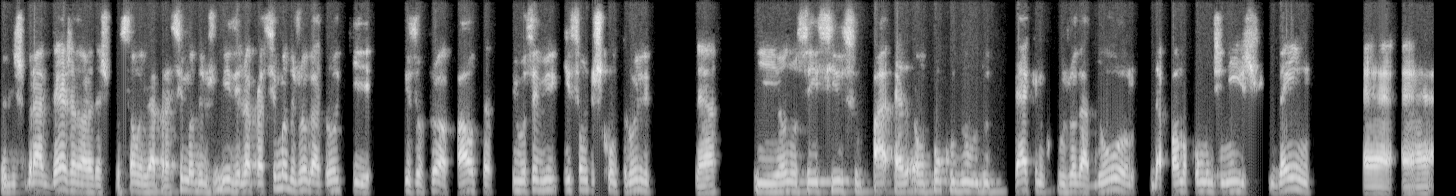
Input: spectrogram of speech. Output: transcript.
Ele esbraveja na hora da expulsão, ele vai para cima do juiz, ele vai para cima do jogador que, que sofreu a falta, e você vê que isso é um descontrole, né? E eu não sei se isso é um pouco do, do técnico, do jogador, da forma como o Diniz vem é, é,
